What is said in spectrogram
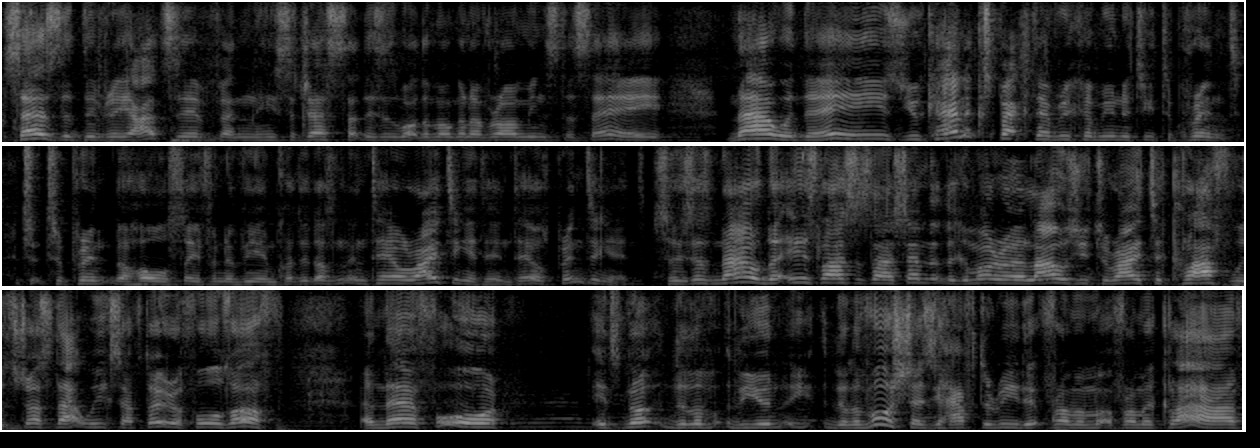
Says the Divrei and he suggests that this is what the Magen Avraham means to say. Nowadays, you can expect every community to print to, to print the whole Sefer Nevi'im because it doesn't entail writing it; it entails printing it. So he says now the Is Hashem that the Gemara allows you to write a klaf with just that week's Haftarah falls off, and therefore it's not the the, the Lavush says you have to read it from a, from a klaf,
